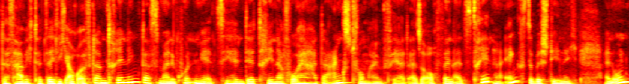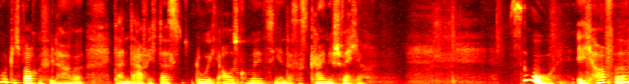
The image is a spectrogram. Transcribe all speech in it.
Das habe ich tatsächlich auch öfter im Training, dass meine Kunden mir erzählen, der Trainer vorher hatte Angst vor meinem Pferd. Also auch wenn als Trainer Ängste bestehen, ich ein ungutes Bauchgefühl habe, dann darf ich das durchaus kommunizieren. Das ist keine Schwäche. So, ich hoffe,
